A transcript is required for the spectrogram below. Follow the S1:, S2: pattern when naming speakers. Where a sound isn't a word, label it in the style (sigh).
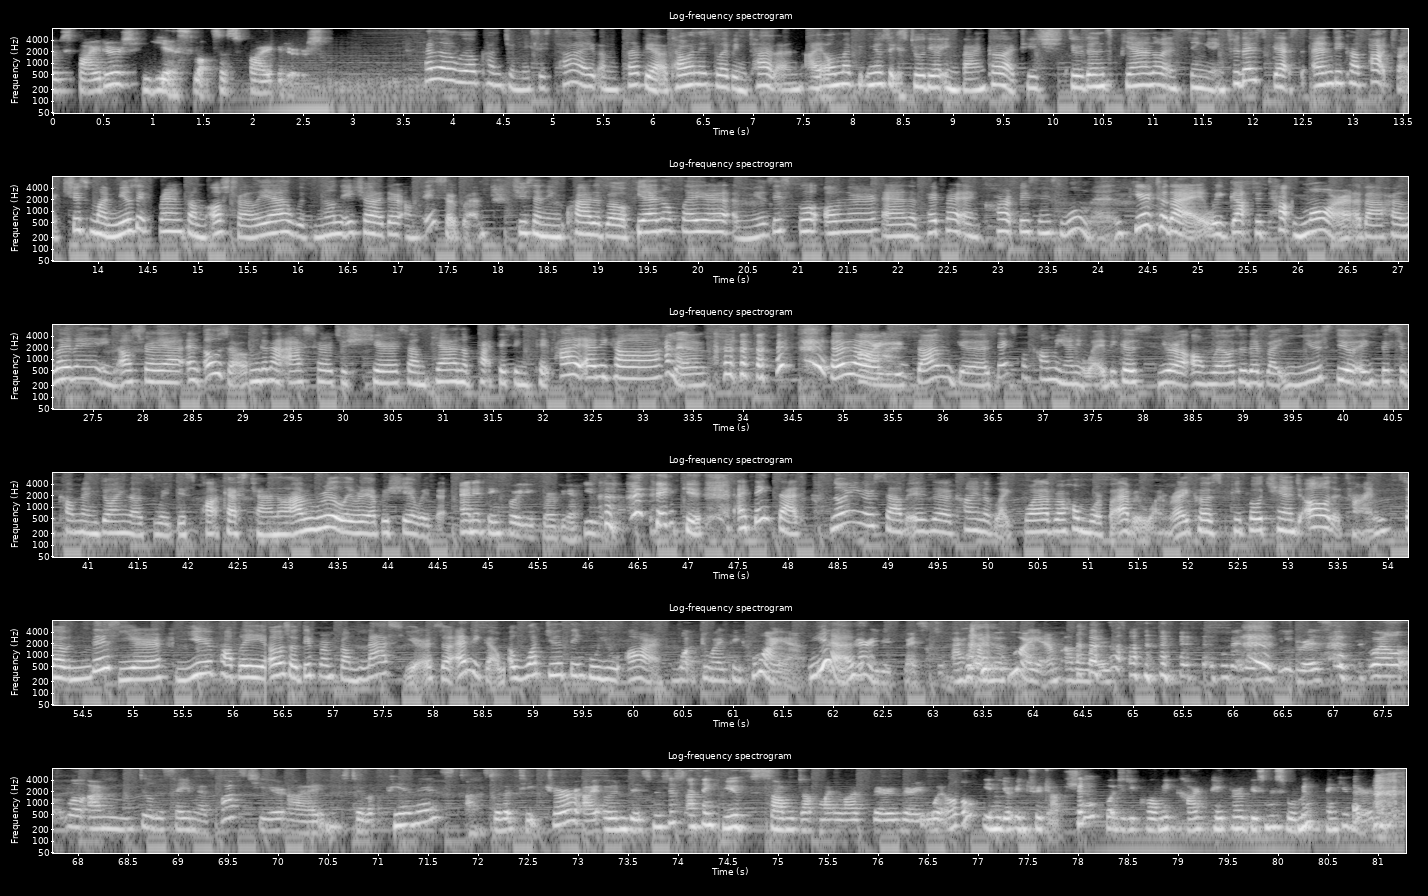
S1: With spiders? Yes, lots of spiders.
S2: Hello, welcome to Mrs. Thai. I'm Pervia, Taiwanese live in Thailand. I own my music studio in Bangkok. I teach students piano and singing. Today's guest, Andhika Patrick. She's my music friend from Australia. We've known each other on Instagram. She's an incredible piano player, a music school owner, and a paper and card business woman. Here today, we got to talk more about her living in Australia, and also I'm gonna ask her to share some piano practicing tips. Hi, Andhika.
S1: Hello. (laughs)
S2: Hello.
S1: How are you?
S2: I'm good. Thanks for coming anyway, because you're unwell today, but you still insist to come and join us with this podcast channel. I'm really, really appreciate with it.
S1: Anything for you, Pervia. You know. (laughs)
S2: Thank you. I think that knowing yourself is a kind of like forever homework for everyone, right? Because people change all the time. So this year, you're probably also different from last year. So Andhika, what do you think who you are?
S1: what do I think who I am?
S2: Yes.
S1: Very good question. I hope I know who I am. Otherwise, that is dangerous. Well, well, I'm still the same as last year. I'm still a pianist. I'm still a teacher. I own businesses. I think you've summed up my life very, very well in your introduction. What did you call me? Card paper businesswoman. Thank you very much. (laughs)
